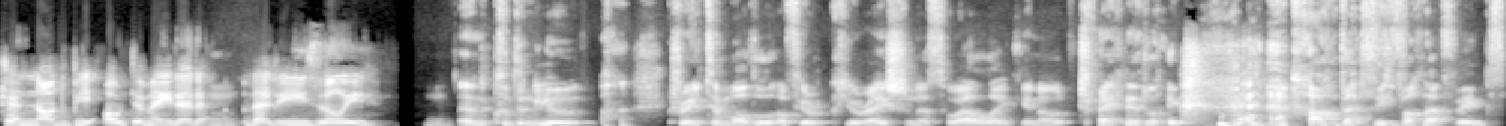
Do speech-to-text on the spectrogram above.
cannot be automated mm. that easily mm. and couldn't you create a model of your curation as well like you know train it like how does ivona thinks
